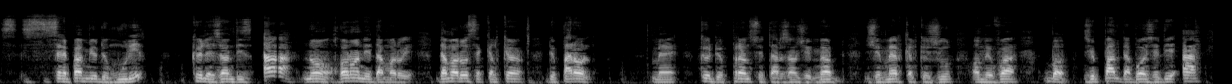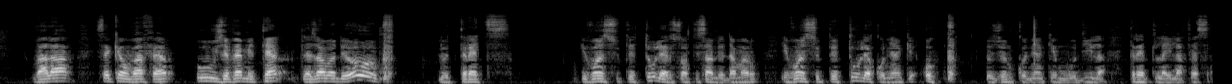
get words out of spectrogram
Ce n'est pas mieux de mourir que les gens disent « Ah, non, Horon et Damaro. Damaro, c'est quelqu'un de parole. Mais que de prendre cet argent, je meurs, je meurs quelques jours, on me voit. Bon, je parle d'abord, je dis « Ah, voilà ce qu'on va faire. » Ou je vais me taire. Les gens vont dire « Oh, le traite. » Ils vont insulter tous les ressortissants de Damaro. Ils vont insulter tous les Konyanké. Oh, le jeune Konyanké maudit là, traite là, il a fait ça.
